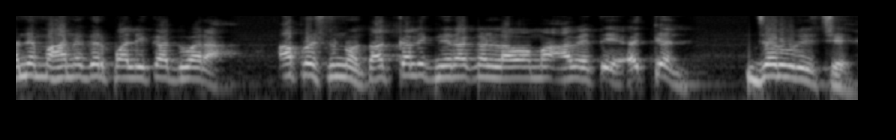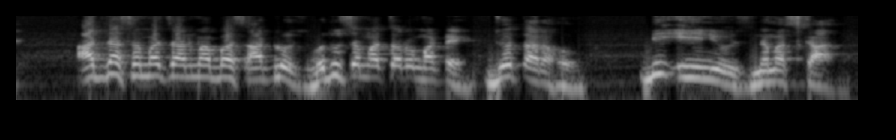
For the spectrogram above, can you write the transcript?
અને મહાનગરપાલિકા દ્વારા આ પ્રશ્નનો તાત્કાલિક નિરાકરણ લાવવામાં આવે તે અત્યંત જરૂરી છે. આજના સમાચારમાં બસ આટલું જ. વધુ સમાચારો માટે જોતા રહો. બીઈ ન્યૂઝ નમસ્કાર.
